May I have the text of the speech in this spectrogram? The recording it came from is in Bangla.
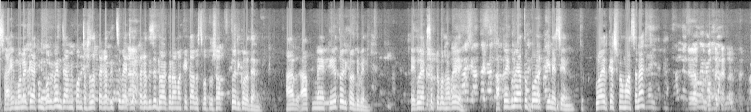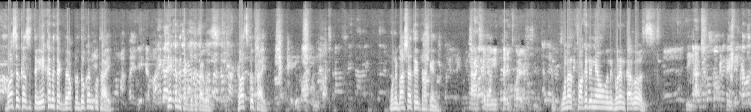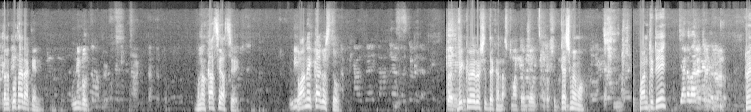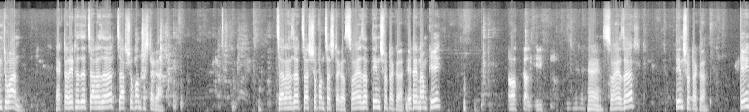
সাইমনকে এখন বলবেন যে আমি পঞ্চাশ হাজার টাকা দিচ্ছি বা এক লাখ টাকা দিচ্ছি দয়া করে আমাকে কাগজপত্র সব তৈরি করে দেন। আর আপনাকে তৈরি করে দিবেন। এগুলো অ্যাকসেপ্টেবল হবে? আপনি এগুলো এত প্রোডাক্ট কিনেছেন ক্রয়ের ক্যাশ মেমো আছে না। বসের কাছে থেকে এখানে থাকবে আপনার দোকান কোথায়? এখানে থাকবে তো কাগজ। বস কোথায়? উনি বাসা থেকে থাকেন। ওনার পকেটে নিয়ে উনি ঘোরেন কাগজ? তাহলে কোথায় রাখেন? উনি বলতে ওনার কাছে আছে। অনেক কাগজ তো। বিক্রয় রসিদ দেখান। Cash memo. Quantity twenty one একটা রেট হচ্ছে চার হাজার চারশো পঞ্চাশ টাকা। চার হাজার চারশো পঞ্চাশ টাকা ছয় হাজার তিনশো টাকা। এটার নাম কি? তাওয়াক্কাল হ্যাঁ ছয় হাজার তিনশো টাকা। কি?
